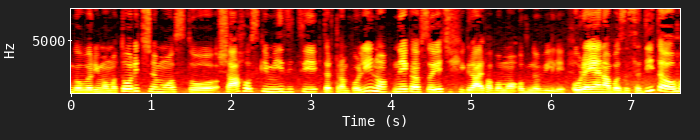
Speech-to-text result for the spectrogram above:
govorimo motoričnem mostu, šahovski mizici ter trampolinu, nekaj obstoječih igral pa bomo obnovili. Urejena bo zasaditev,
